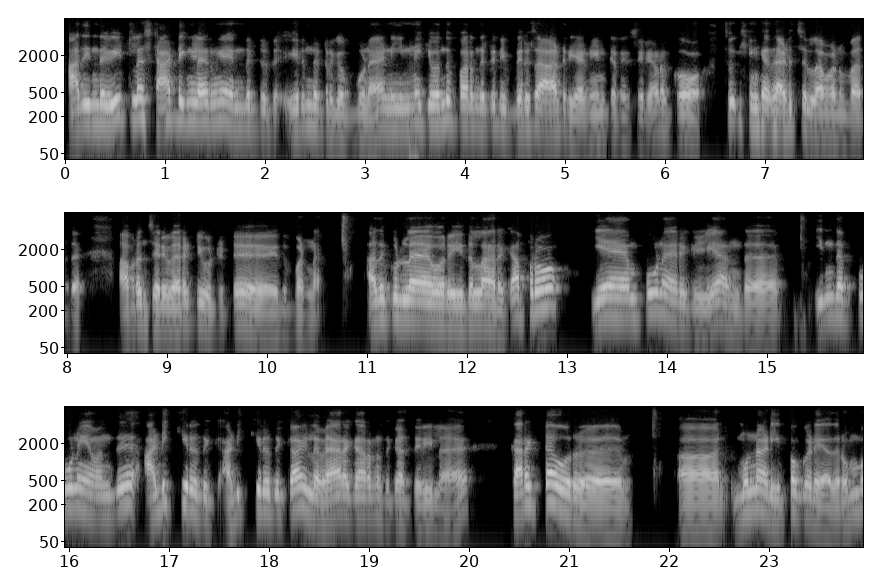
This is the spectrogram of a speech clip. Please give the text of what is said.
அது இந்த வீட்டுல ஸ்டார்டிங்ல இருந்து இருந்துட்டு இருந்துட்டு இருக்க பூனை. நீ இன்னைக்கு வந்து பறந்துட்டு நீ பெருசா ஆடுறியா? நீன்ட்டு எனக்கு சரியான கோவம். தூக்கி இங்க அதை அடிச்சிடலாமான்னு பார்த்தேன். அப்புறம் சரி விரட்டி விட்டுட்டு இது பண்ணேன். அதுக்குள்ள ஒரு இதெல்லாம் இருக்கு. அப்புறம் என் பூனை இருக்கு இல்லையா? அந்த இந்த பூனைய வந்து அடிக்கிறதுக்கு அடிக்கிறதுக்கா இல்ல வேற காரணத்துக்கா தெரியல. கரெக்டா ஒரு ஆஹ் முன்னாடி இப்ப கிடையாது. ரொம்ப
